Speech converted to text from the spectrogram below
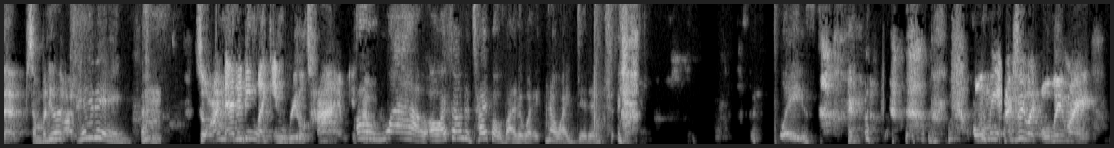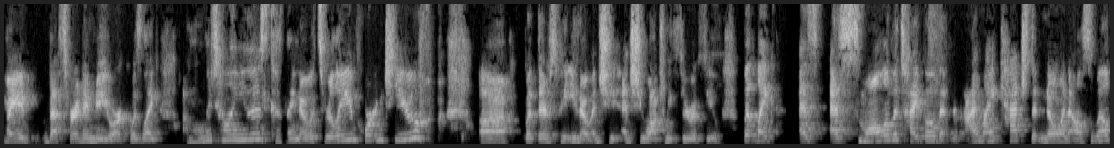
that somebody You're got, kidding. So I'm editing like in real time. Oh wow! Oh, I found a typo by the way. No, I didn't. Please. only actually like only my my best friend in New York was like, I'm only telling you this because I know it's really important to you. Uh, but there's you know, and she and she walked me through a few. But like as as small of a typo that I might catch that no one else will,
